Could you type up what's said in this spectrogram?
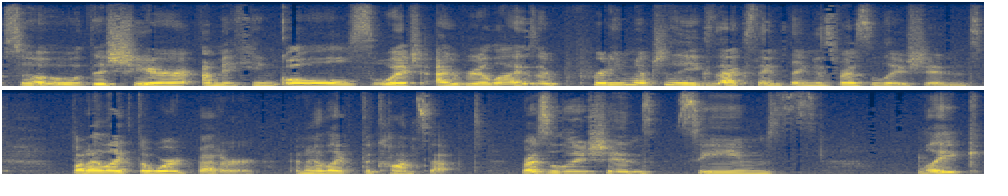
So this year I'm making goals, which I realize are pretty much the exact same thing as resolutions, but I like the word better and I like the concept. Resolutions seems like,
